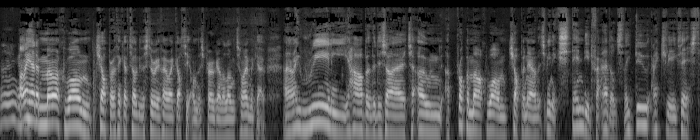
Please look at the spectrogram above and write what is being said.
oh, ten-year-old. I had a Mark One chopper. I think I've told you the story of how I got it on this program a long time ago, and I really harbour the desire to own a proper Mark One chopper now that's been extended for adults. They do actually exist,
